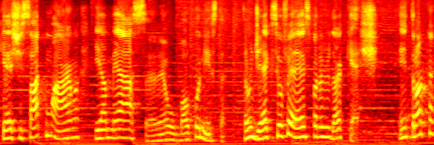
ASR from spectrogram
Cash saca uma arma e ameaça né, o balconista. Então Jack se oferece para ajudar Cash. Em troca,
